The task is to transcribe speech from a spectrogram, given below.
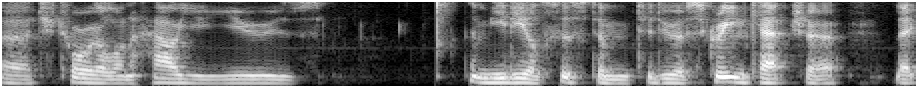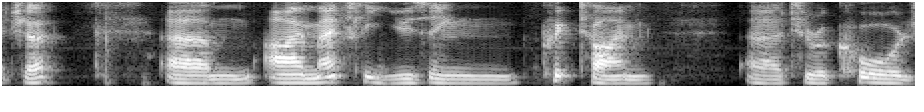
uh, tutorial on how you use the medial system to do a screen capture lecture. Um, I'm actually using QuickTime uh, to record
